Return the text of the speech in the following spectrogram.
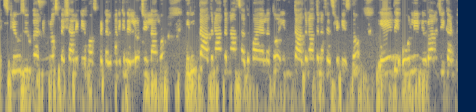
ఎక్స్క్లూజివ్గా న్యూరో స్పెషాలిటీ హాస్పిటల్ మనకి నెల్లూరు జిల్లాలో ఇంత అధునాతన సదుపాయాలతో ఇంత అధునాతన ఫెసిలిటీస్తో ఏది ఓన్లీ న్యూరాలజీ కంటూ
